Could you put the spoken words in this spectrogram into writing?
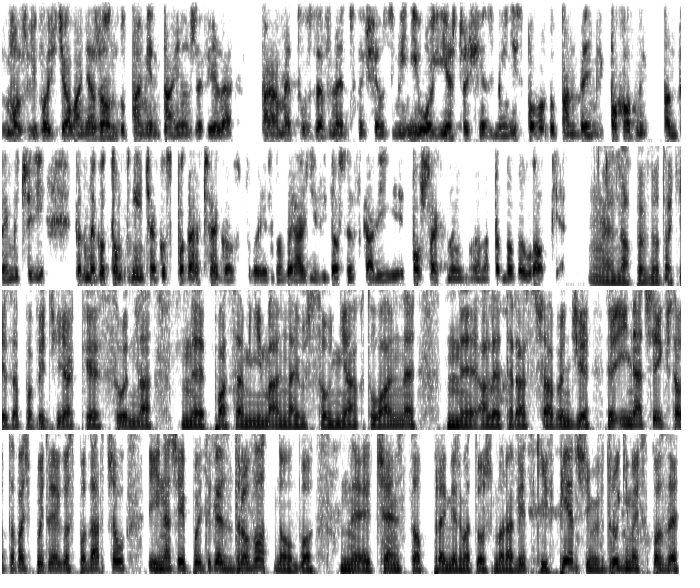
możliwość działania rządu, pamiętając, że wiele parametrów zewnętrznych się zmieniło i jeszcze się zmieni z powodu pandemii, pochodnych pandemii, czyli pewnego tąpnięcia gospodarczego, które jest no, wyraźnie widoczne w skali powszechnej, no, na pewno w Europie. Na pewno takie zapowiedzi jak słynna płaca minimalna już są nieaktualne, ale teraz trzeba będzie inaczej kształtować politykę gospodarczą i inaczej politykę zdrowotną, bo często premier Mateusz Morawiecki w pierwszym i w drugim ekspoze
